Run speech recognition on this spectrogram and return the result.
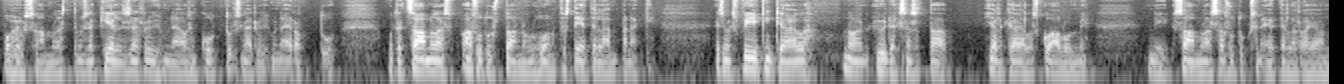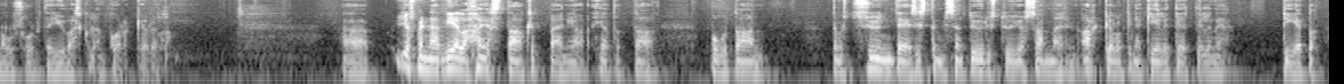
pohjoissaamelaiset tämmöisenä kielisenä ryhminä ja osin kulttuurisena ryhminä erottuu. Mutta saamelaisasutusta on ollut huomattavasti etelämpänäkin. Esimerkiksi viikinkiajalla noin 900 jälkeajalla kun alun, niin, niin saamelaisasutuksen eteläraja on ollut suurin Jyväskylän korkeudella. Ää, jos mennään vielä ajasta taaksepäin ja, ja tota, puhutaan tämmöistä synteesistä, missä nyt yhdistyy jossain määrin arkeologinen ja kielitieteellinen tieto –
